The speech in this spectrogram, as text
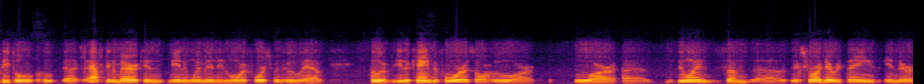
people who African American men and women in law enforcement who have who have either came before us or who are who are uh, doing some uh, extraordinary things in their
